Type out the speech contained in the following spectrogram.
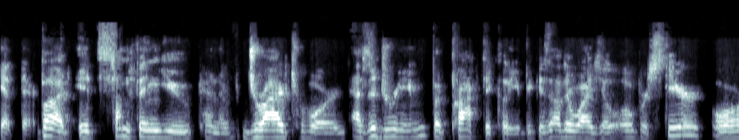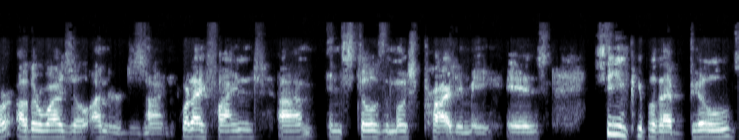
get there. But it's something you kind of drive toward as a dream, but practically, because otherwise you'll oversteer or otherwise you'll underdesign. What I find um, instills the most pride in me is seeing people that build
